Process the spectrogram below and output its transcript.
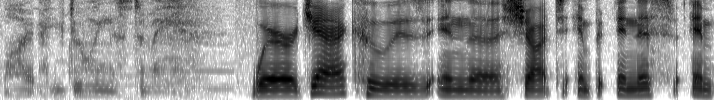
Why are you doing this to me? where Jack, who is in the shot in, in this in,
